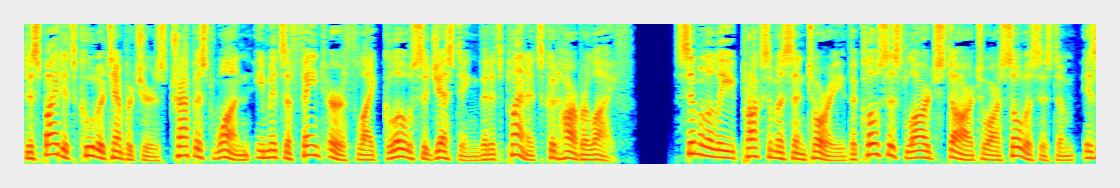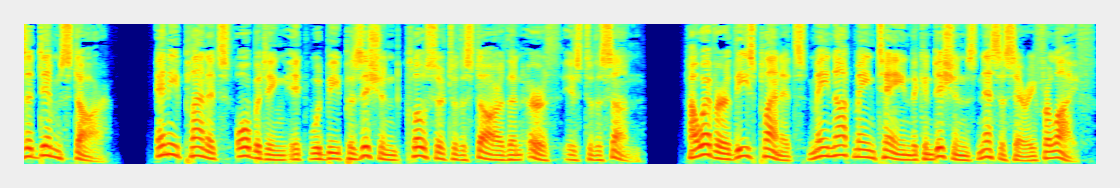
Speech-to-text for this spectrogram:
Despite its cooler temperatures, TRAPPIST-1 emits a faint Earth-like glow suggesting that its planets could harbor life. Similarly, Proxima Centauri, the closest large star to our solar system, is a dim star. Any planets orbiting it would be positioned closer to the star than Earth is to the Sun. However, these planets may not maintain the conditions necessary for life.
